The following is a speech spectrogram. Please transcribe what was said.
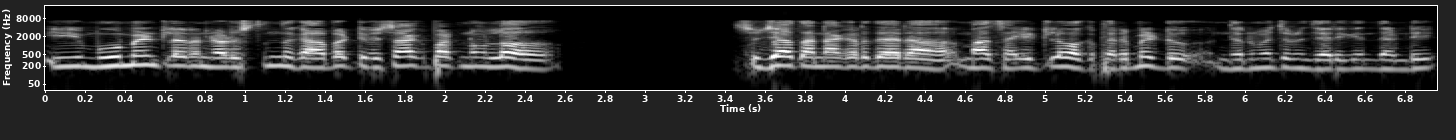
ఈ మూమెంట్లను నడుస్తుంది కాబట్టి విశాఖపట్నంలో సుజాత నగర్ దగ్గర మా సైట్లో ఒక పిరమిడ్ నిర్మించడం జరిగిందండి.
